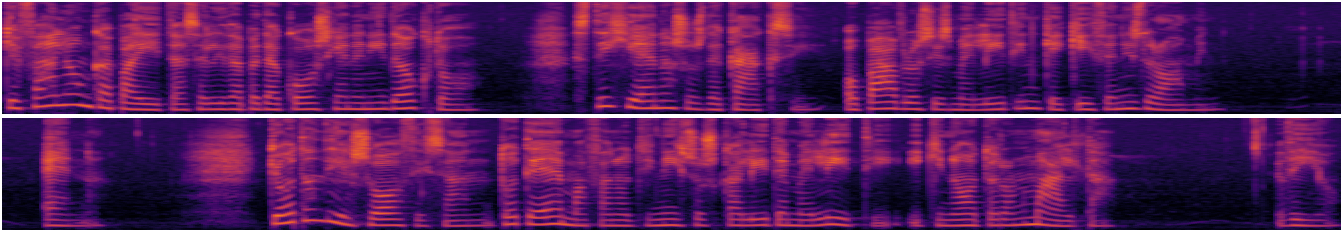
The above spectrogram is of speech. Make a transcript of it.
Κεφάλαιο Καπαΐτα, σελίδα 598. Στίχη 1 16. Ο Παύλος εις Μελίτην και κήθεν εις Ρώμην. 1. Και όταν διεσώθησαν, τότε έμαθαν ότι ίσως καλείται Μελίτη, η κοινότερον Μάλτα. 2.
